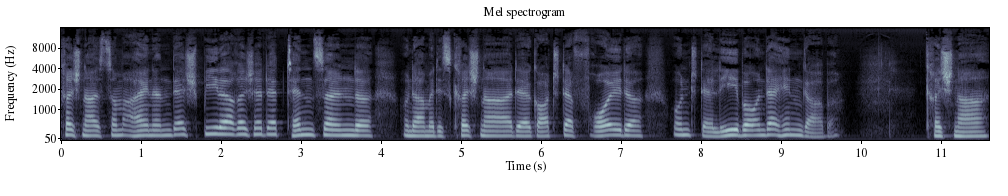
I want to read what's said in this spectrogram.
Krishna ist zum einen der Spielerische, der Tänzelnde und damit ist Krishna der Gott der Freude und der Liebe und der Hingabe. Krishna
